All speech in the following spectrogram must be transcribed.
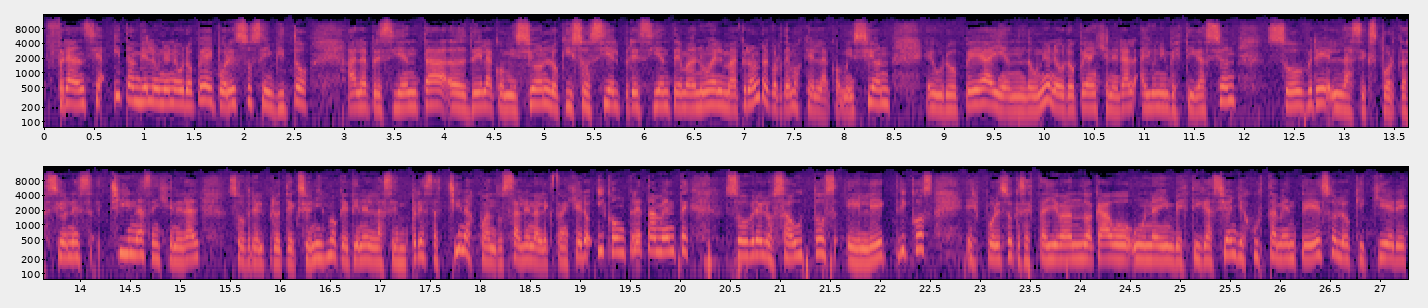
Francia y también la Unión Europea y por eso se invitó a la presidenta eh, de la Comisión, lo que hizo así el presidente Emmanuel Macron. Recordemos que en la Comisión Europea y en la Unión Europea en general hay una investigación sobre las exportaciones chinas en general, sobre el proteccionismo que tienen las empresas chinas cuando salen al extranjero y concretamente sobre los autos eléctricos. Es por eso que se está llevando a cabo una investigación y es justamente eso lo que quiere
